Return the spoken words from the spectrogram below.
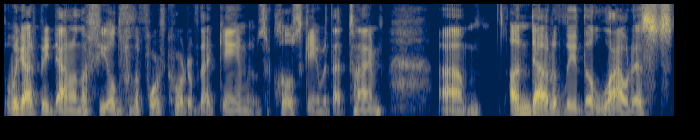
we got to be down on the field for the fourth quarter of that game. It was a close game at that time. Um, undoubtedly the loudest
